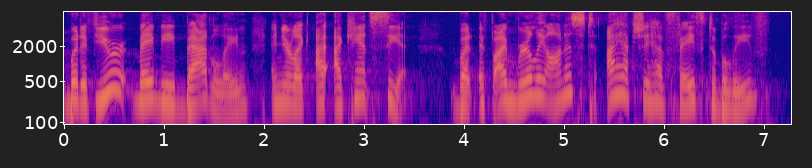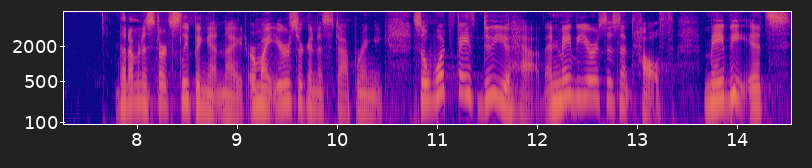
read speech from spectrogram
But if you're maybe battling and you're like, I, I can't see it, but if I'm really honest, I actually have faith to believe that I'm going to start sleeping at night or my ears are going to stop ringing. So, what faith do you have? And maybe yours isn't health, maybe it's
